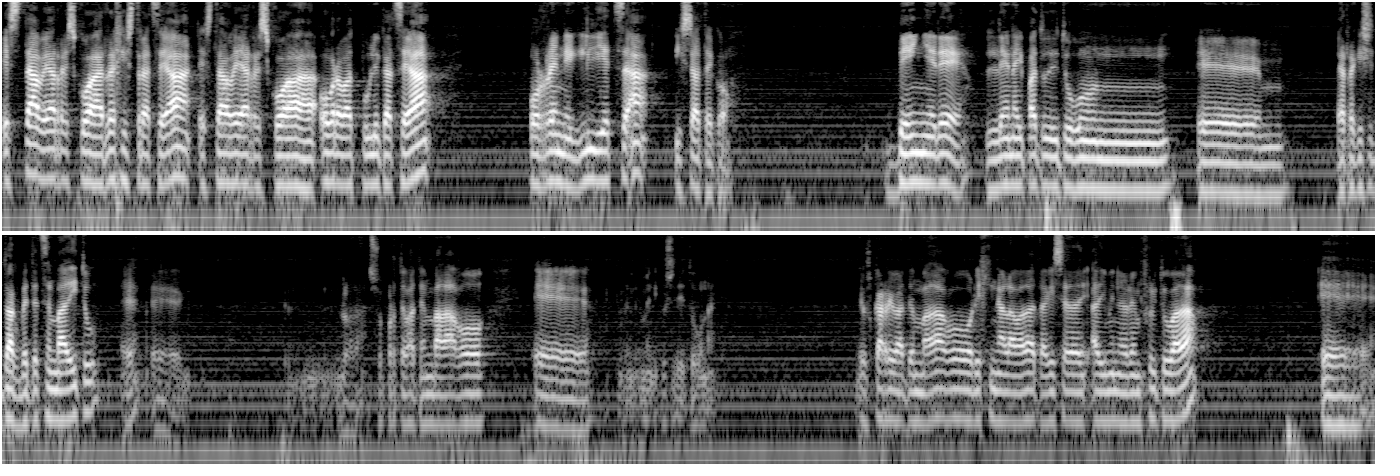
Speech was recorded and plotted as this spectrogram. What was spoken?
ez da beharrezkoa erregistratzea, ez da beharrezkoa obra bat publikatzea, horren egiletza izateko. Behin ere, lehen aipatu ditugun e, errekisituak betetzen baditu, eh, eh, da, soporte baten badago, eh, hemen ikusi ditugunak. Euskarri baten badago, originala bada eta gize adimenaren fruitu bada, eh,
